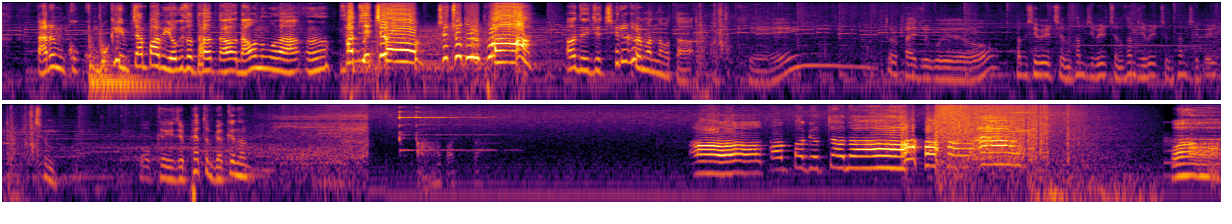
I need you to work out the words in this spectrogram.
나름 고- 공포게임 짬밥이 여기서 다 나, 나오는구나 응? 30점 최초 돌파! 아 근데 이제 체력이 얼마 남았다. 오케이. 돌파해주고요. 31층 31층 31층 31층. 오케이 이제 패턴 몇 개는 아 맞다 아 깜빡였잖아. 아! 와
